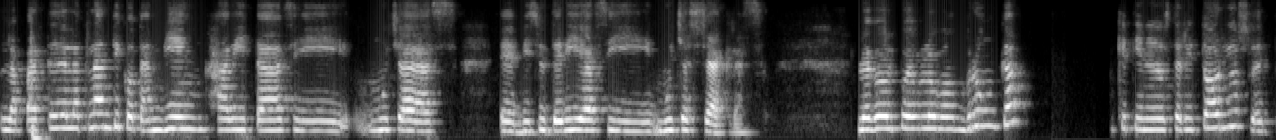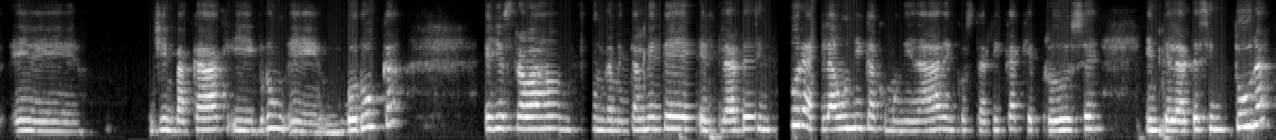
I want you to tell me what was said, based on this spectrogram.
la parte del Atlántico también javitas y muchas eh, bisuterías y muchas chacras. Luego el pueblo Brunca, que tiene dos territorios, eh, Jimbacac y eh, Boruca, ellos trabajan fundamentalmente el telar de cintura, es la única comunidad en Costa Rica que produce en telar de cintura.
